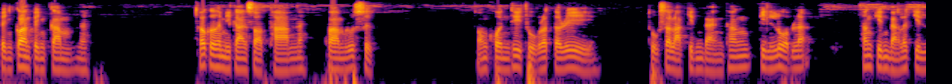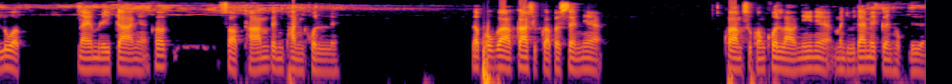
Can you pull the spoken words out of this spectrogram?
เป็นก้อนเป็นกำนะ เขาก็เคยมีการสอบถามนะความรู้สึก ของคนที่ถูกลอตเตอรี่ ถูกสลากกินแบ่งทั้งกินรวบและทั้งกินแบ่งและกินรวบ ในอเมริกาเนี่ยเขาสอบถามเป็นพันคนเลย แล้วพบว่า 90 กว่าเปอร์เซ็นต์เนี่ยความสุขของคนเหล่านี้เนี่ยมันอยู่ได้ไม่เกิน 6 เดือน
